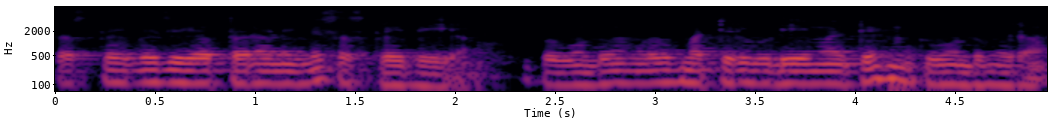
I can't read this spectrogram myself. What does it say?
സബ്സ്ക്രൈബ് ചെയ്യാത്തവരാണെങ്കിൽ സബ്സ്ക്രൈബ് ചെയ്യുക. ഇപ്പോൾ വീണ്ടും നമ്മൾ മറ്റൊരു വീഡിയോയുമായിട്ട് നമുക്ക് വീണ്ടും വരാം.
